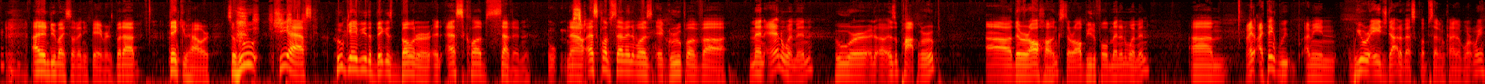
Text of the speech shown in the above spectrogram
I didn't do myself any favors, but uh, thank you, Howard. So, who she asked, who gave you the biggest boner in S Club Seven? Ooh, Now, S Club Seven was a group of uh, men and women who were uh, is a pop group. Uh, they were all hunks. They were all beautiful men and women. Um, I, I think we, I mean, we were aged out of S Club Seven, kind of, weren't we?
